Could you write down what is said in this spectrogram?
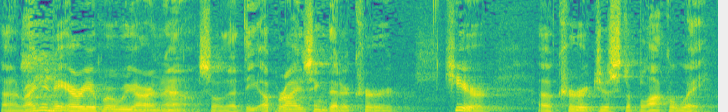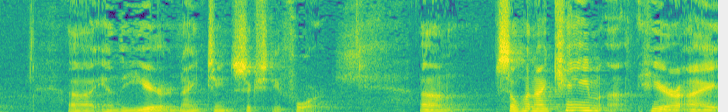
uh, right in the area where we are now, so that the uprising that occurred here occurred just a block away uh, in the year 1964. Um, so when I came uh, here, I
